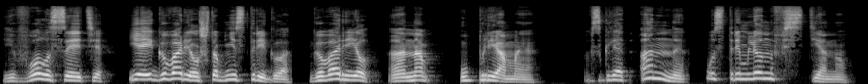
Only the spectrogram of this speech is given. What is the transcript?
«И волосы эти...» Я ей говорил, чтобы не стригла. Говорил, а она упрямая. Взгляд Анны устремлен в стену.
